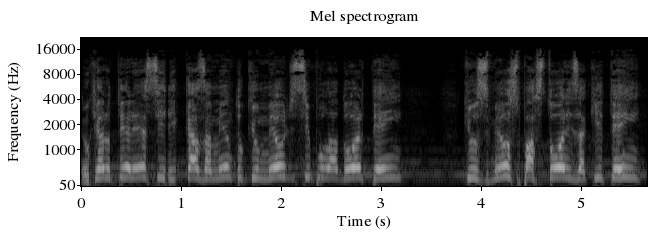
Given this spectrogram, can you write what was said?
Eu quero ter esse casamento que o meu discipulador tem, que os meus pastores aqui têm.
